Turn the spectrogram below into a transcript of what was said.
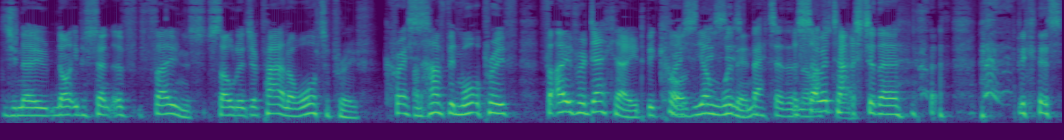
did you know ninety percent of phones sold in Japan are waterproof, Chris- and have been waterproof for over a decade because Chris, young women are so attached to their because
